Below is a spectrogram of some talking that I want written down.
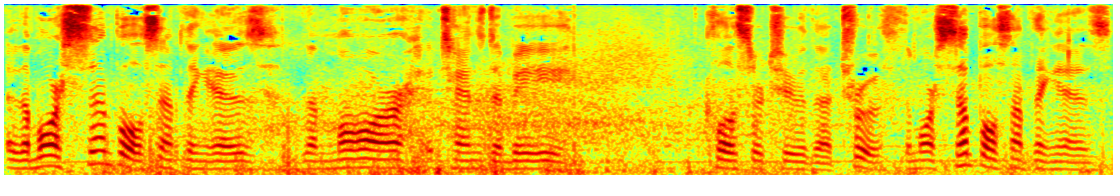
The more simple something is, the more it tends to be closer to the truth. The more simple something is,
